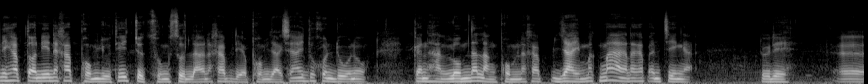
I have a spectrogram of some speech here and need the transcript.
นี่ครับตอนนี้นะครับผมอยู่ที่จุดสูงสุดแล้วนะครับ เดี๋ยวผมอยากจะให้ทุกคนดูนู่นกันหันลมด้านหลังผมนะครับ ใหญ่มากๆนะครับ อันจริงอะ่ะดูดิเออ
